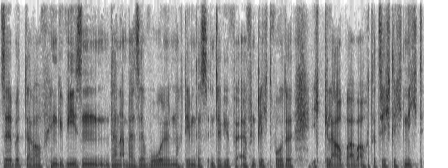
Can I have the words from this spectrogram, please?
Silbe darauf hingewiesen, dann aber sehr wohl, nachdem das Interview veröffentlicht wurde. Ich glaube aber auch tatsächlich nicht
